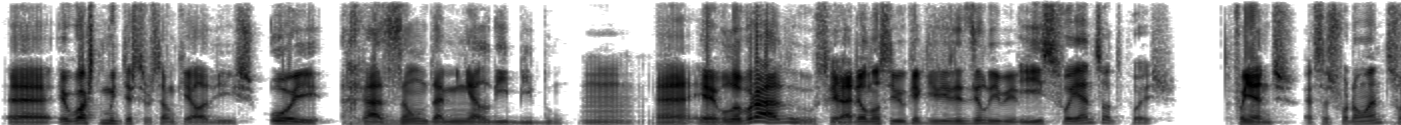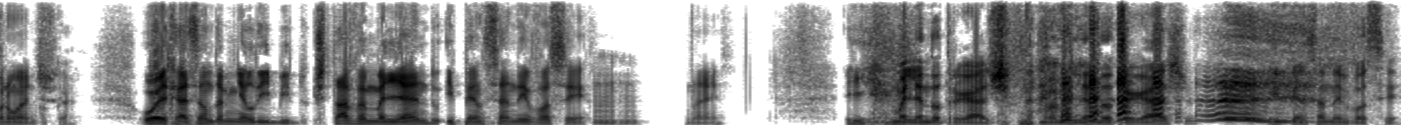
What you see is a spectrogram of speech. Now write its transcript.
Uh, eu gosto muito desta expressão que ela diz: Oi, razão da minha libido. Hum. É elaborado. Se Sim. calhar ele não sabia o que é que queria dizer libido. E isso foi antes ou depois? Foi antes. Essas foram antes? Foram antes. Ok. Oi, razão da minha libido. Estava malhando e pensando em você. Uhum. Não é? E, Malhando outro gajo. Estava malhando outro gajo e pensando em você.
